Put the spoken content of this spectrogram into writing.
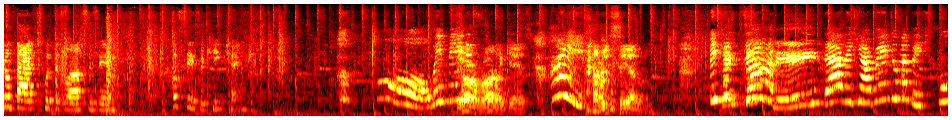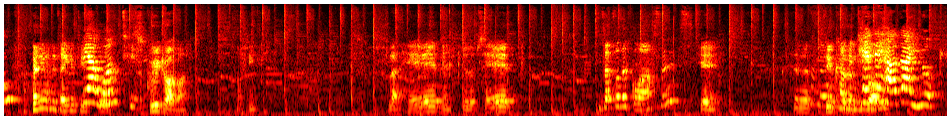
little bag to put the glasses in. What's this? A keychain. Oh, we need. They're alright, I guess. Hi. I can't really see out of them. Hey, Because Daddy! Daddy, can I bring it to my beach school? Why do you want to take them to Yeah, I want to. Screwdriver. I think. Flat head and Phillips head. Is that for the glasses? Yeah. And the oh, thing for the coming. Can they bottle. how that look?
